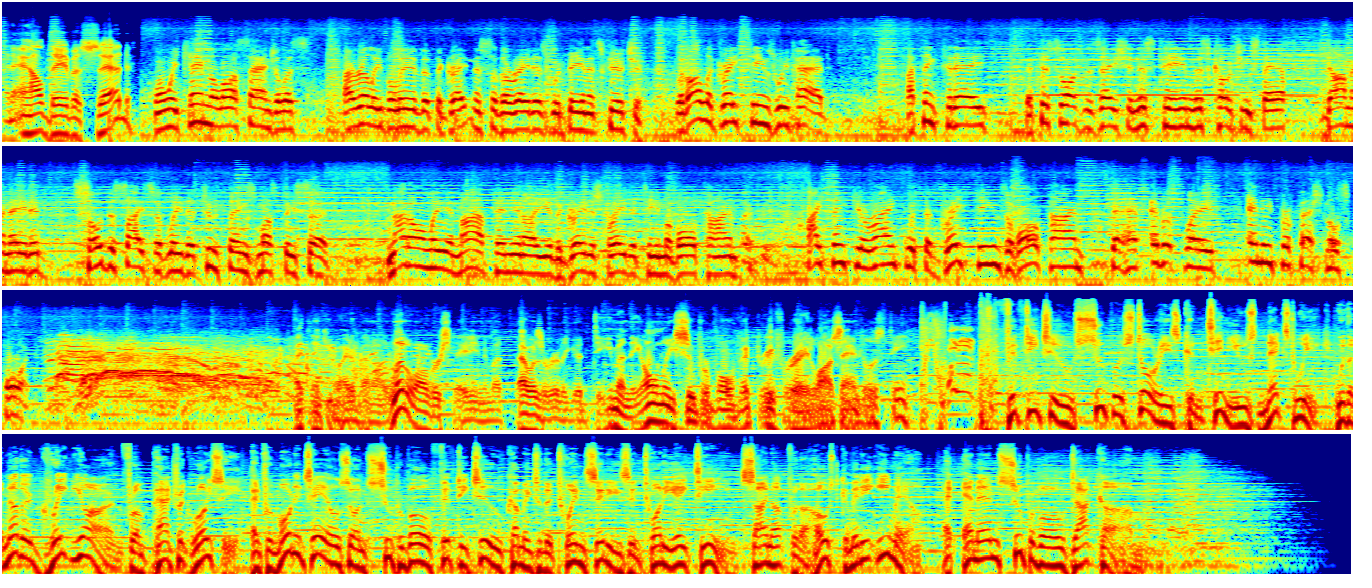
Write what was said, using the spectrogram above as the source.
And Al Davis said, When we came to Los Angeles, I really believed that the greatness of the Raiders would be in its future. With all the great teams we've had, I think today that this organization, this team, this coaching staff dominated so decisively that two things must be said. Not only, in my opinion, are you the greatest Raider team of all time, I think you rank with the great teams of all time that have ever played any professional sport. I think he might have been a little overstating but that was a really good team and the only Super Bowl victory for a Los Angeles team. 52 Super Stories continues next week with another great yarn from Patrick Reusse. And for more details on Super Bowl 52 coming to the Twin Cities in 2018, sign up for the host committee email at mnsuperbowl.com.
